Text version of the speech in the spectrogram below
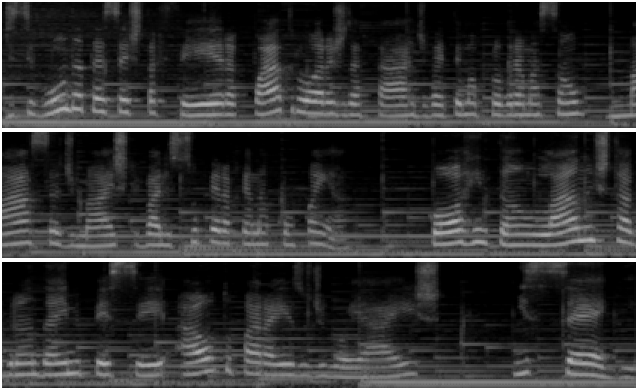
De segunda até sexta-feira, 4 horas da tarde, vai ter uma programação massa demais que vale super a pena acompanhar. Corre então lá no Instagram da MPC Alto Paraíso de Goiás e segue,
